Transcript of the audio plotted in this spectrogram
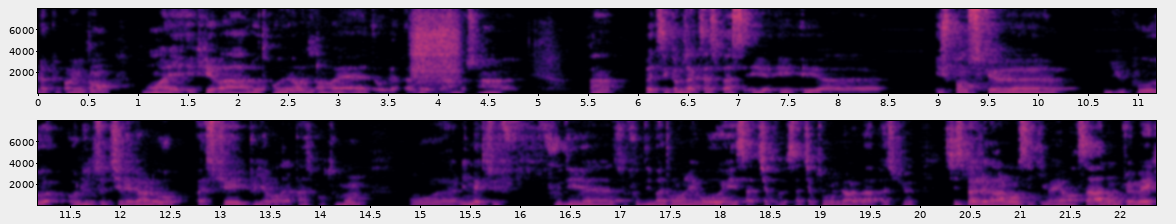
la plupart du temps, vont aller écrire à l'autre honneur en disant Ouais, t'as ouvert ta boîte, machin. Euh. En fait, c'est comme ça que ça se passe. Et, et, et, et, je pense que, du coup, au lieu de se tirer vers le haut, parce qu'il peut y avoir de la place pour tout le monde, on, les mecs se foutent, des, se foutent des bâtons dans les roues et ça tire, ça tire tout le monde vers le bas. Parce que ce qui se passe généralement, c'est qu'il va y avoir ça. Donc, le mec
